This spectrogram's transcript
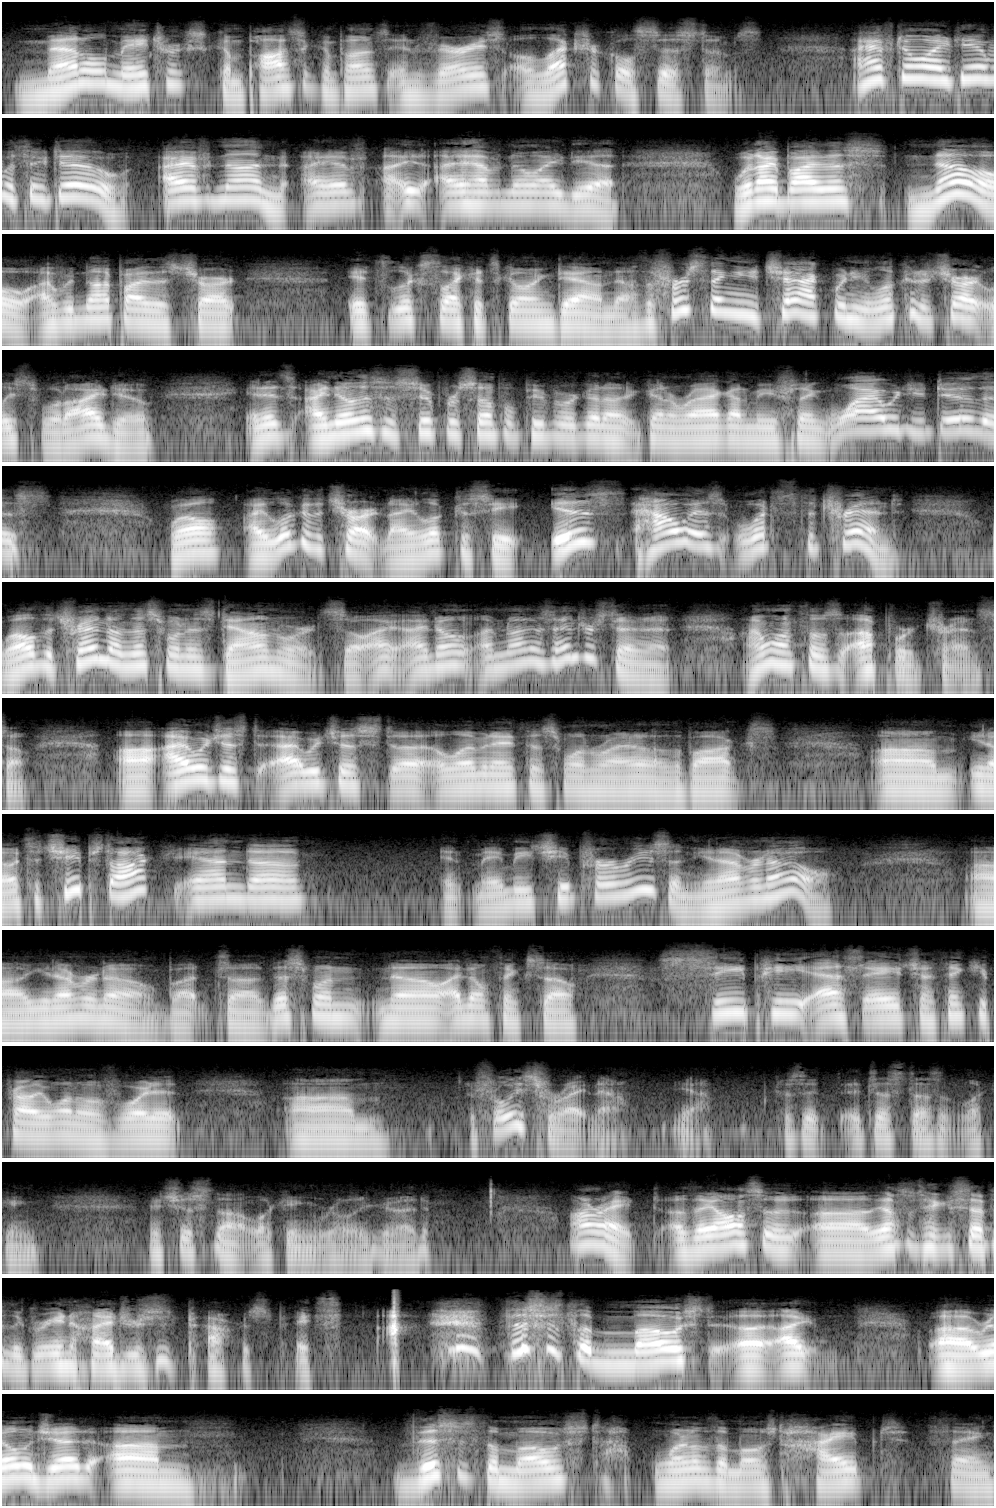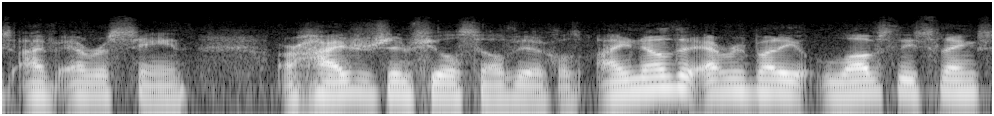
metal matrix composite components in various electrical systems. I have no idea what they do. I have none. I have I, I have no idea. Would I buy this? No, I would not buy this chart. It looks like it's going down. Now, the first thing you check when you look at a chart, at least what I do, and it's I know this is super simple. People are gonna gonna rag on me saying, "Why would you do this?" Well, I look at the chart and I look to see is how is what's the trend. Well, the trend on this one is downward, so I, I don't I'm not as interested in it. I want those upward trends. So uh, I would just I would just uh, eliminate this one right out of the box. Um, you know, it's a cheap stock, and uh, it may be cheap for a reason. You never know. Uh, you never know. But uh, this one, no, I don't think so. CPSH, I think you probably want to avoid it, um, for at least for right now. Yeah, because it, it just doesn't looking, it's just not looking really good. All right. Uh, they also uh, they also take a step in the green hydrogen power space. this is the most uh, I uh, Real Madrid. Um, this is the most one of the most hyped things I've ever seen are hydrogen fuel cell vehicles. I know that everybody loves these things,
